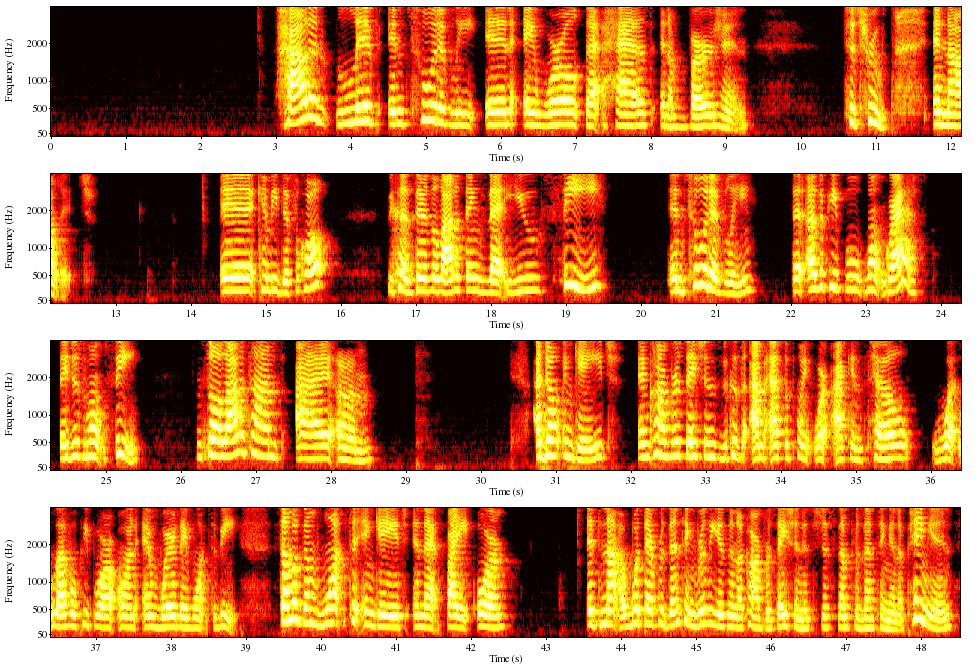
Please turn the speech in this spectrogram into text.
How to live intuitively in a world that has an aversion to truth and knowledge. It can be difficult because there's a lot of things that you see intuitively that other people won't grasp. They just won't see. And so a lot of times I um I don't engage in conversations because I'm at the point where I can tell what level people are on and where they want to be. Some of them want to engage in that fight or it's not what they're presenting really isn't a conversation. It's just them presenting an opinion.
